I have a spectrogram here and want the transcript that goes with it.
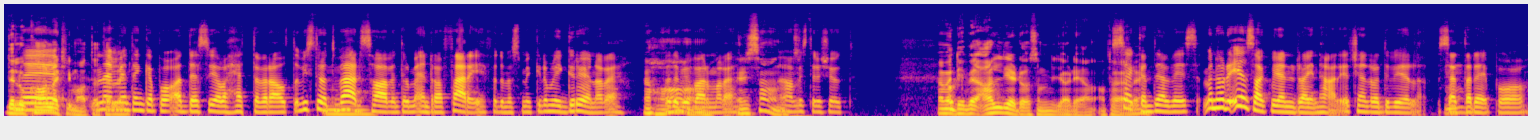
Det lokala nej, klimatet? Nej, eller? men jag tänker på att det är så jävla hett överallt. Och visste du att mm. världshaven till och med ändrar färg? För de är så mycket, de blir grönare. Jaha, för det blir varmare. Är det sant? Ja, visst är det sjukt. Ja, men det är väl alger då som gör det, antar jag? Säkert delvis. Men hördu, en sak vill jag nu dra in här. Jag känner att du vill sätta mm. dig på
